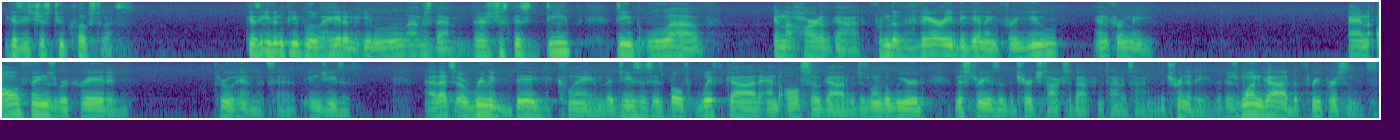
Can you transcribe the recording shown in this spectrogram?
because he's just too close to us. Because even people who hate him, he loves them. There's just this deep, deep love in the heart of God from the very beginning for you and for me. And all things were created through him, it said, in Jesus. That's a really big claim that Jesus is both with God and also God, which is one of the weird mysteries that the church talks about from time to time the Trinity, that there's one God, but three persons,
